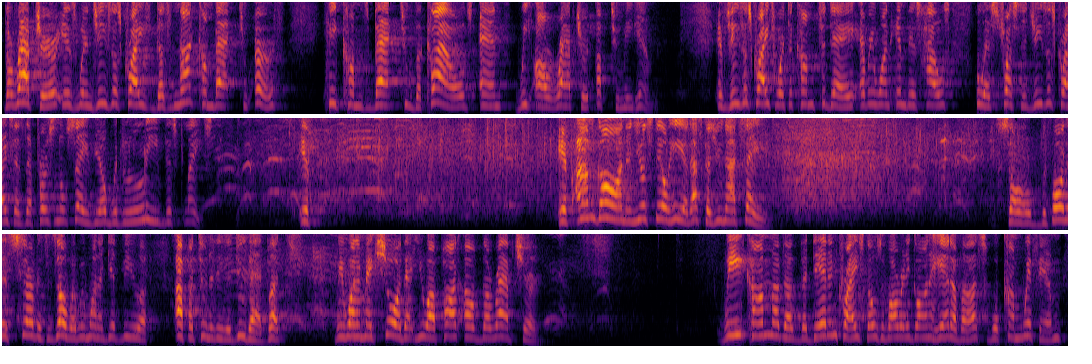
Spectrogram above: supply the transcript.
The rapture is when Jesus Christ does not come back to earth, he comes back to the clouds, and we are raptured up to meet him. If Jesus Christ were to come today, everyone in this house who has trusted Jesus Christ as their personal Savior would leave this place. If, if I'm gone and you're still here, that's because you're not saved. So before this service is over, we want to give you an opportunity to do that. But we want to make sure that you are part of the rapture. We come, the, the dead in Christ, those who've already gone ahead of us, will come with him.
